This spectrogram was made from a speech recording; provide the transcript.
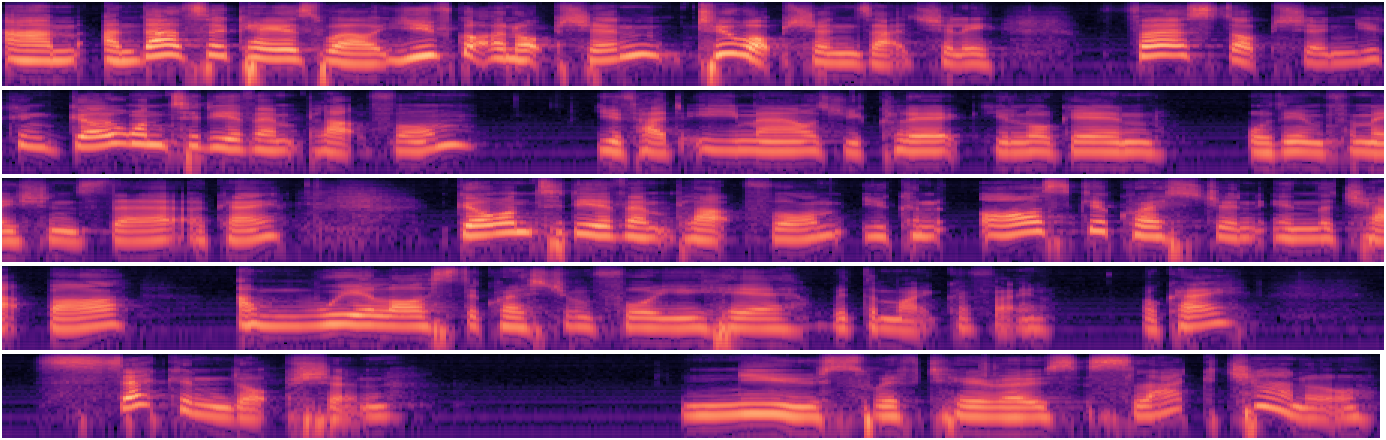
Um, and that's okay as well. You've got an option, two options actually. First option, you can go onto the event platform. You've had emails, you click, you log in, all the information's there, okay? Go onto the event platform. You can ask your question in the chat bar, and we'll ask the question for you here with the microphone, okay? Second option, new Swift Heroes Slack channel.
